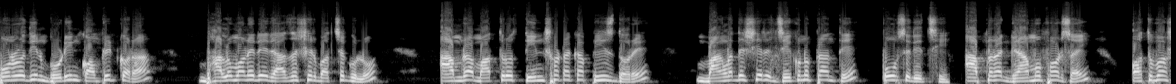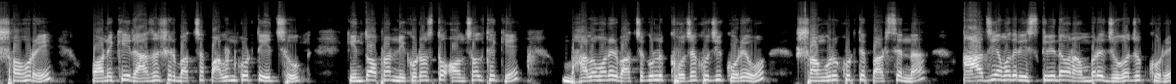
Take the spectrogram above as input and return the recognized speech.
পনেরো দিন বোর্ডিং কমপ্লিট করা, ভালো মানের এই রাজহাঁসের বাচ্চাগুলো আমরা মাত্র তিনশো টাকা পিস দরে বাংলাদেশের যে কোনো প্রান্তে পৌঁছে দিচ্ছি। আপনারা গ্রাম্য পর্যায়ে অথবা শহরে অনেকেই রাজহাঁসের বাচ্চা পালন করতে ইচ্ছুক, কিন্তু আপনার নিকটস্থ অঞ্চল থেকে ভালো মানের বাচ্চাগুলো খোঁজাখুঁজি করেও সংগ্রহ করতে পারছেন না, আজই আমাদের স্ক্রিনে দেওয়া নম্বরে যোগাযোগ করে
